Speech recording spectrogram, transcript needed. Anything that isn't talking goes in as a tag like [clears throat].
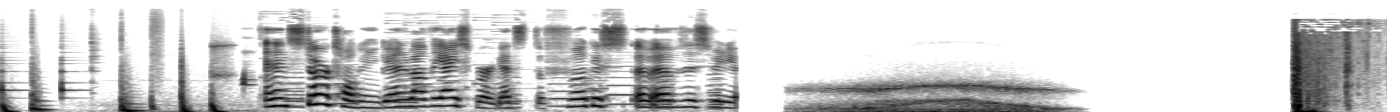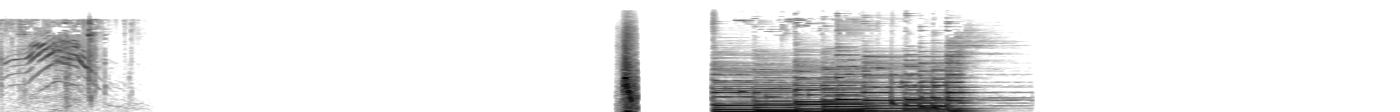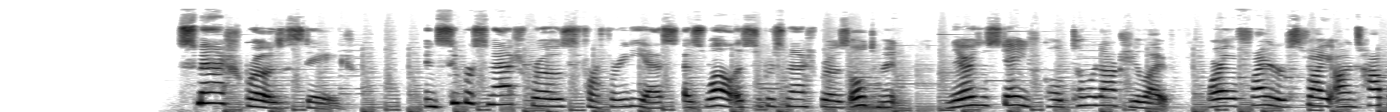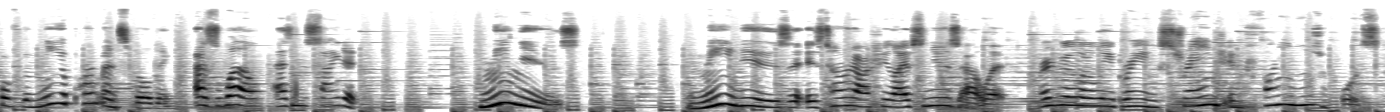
and then start talking again about the iceberg. That's the focus of, of this video. Smash Bros. stage. In Super Smash Bros. for 3DS, as well as Super Smash Bros. Ultimate, there is a stage called Tomodachi Life, where the fighters fight on top of the Mii Apartments building, as well as inside it. Mii News Mii News is Tomodachi Life's news outlet, regularly bringing strange and funny news reports,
